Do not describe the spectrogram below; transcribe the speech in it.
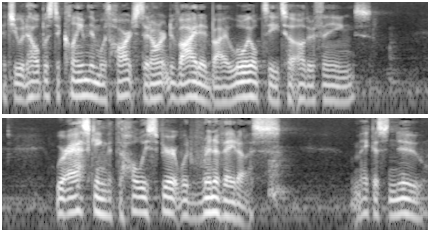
That you would help us to claim them with hearts that aren't divided by loyalty to other things. We're asking that the Holy Spirit would renovate us, make us new,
